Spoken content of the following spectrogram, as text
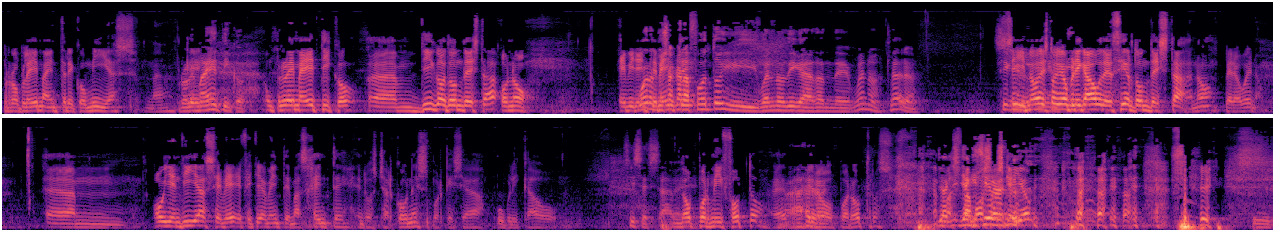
problema, entre comillas. ¿Un problema ético? Un problema ético. Em, ¿Digo dónde está o no? Evidentemente. Bueno, saca la foto y igual no digas dónde. Bueno, claro. Sí, no estoy obligado a decir dónde está, ¿no? Pero bueno. Em, hoy en día se ve efectivamente más gente en los charcones porque se ha publicado Sí se sabe. No por mi foto, ¿eh? pero por otros ya, más famosos que yo. sí. sí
